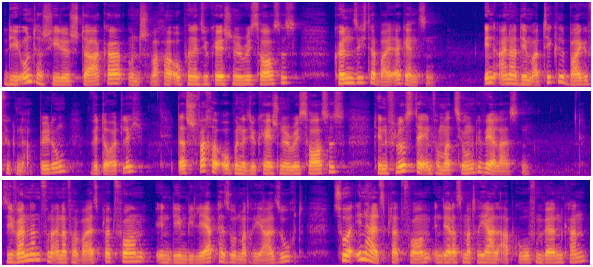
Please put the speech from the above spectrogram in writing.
Die Unterschiede starker und schwacher Open Educational Resources können sich dabei ergänzen. In einer dem Artikel beigefügten Abbildung wird deutlich, dass schwache Open Educational Resources den Fluss der Information gewährleisten Sie wandern von einer Verweisplattform, in dem die Lehrperson Material sucht, zur Inhaltsplattform, in der das Material abgerufen werden kann,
